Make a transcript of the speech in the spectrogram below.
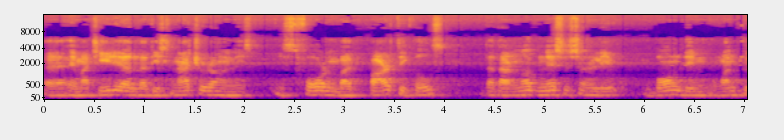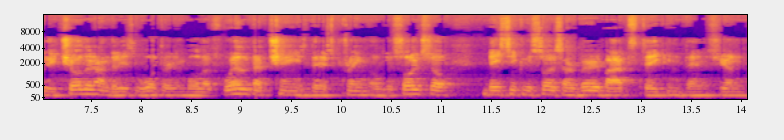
uh, a material that is natural and is, is formed by particles that are not necessarily bonding one to each other and there is water involved as well that change the strength of the soil. So basically soils are very bad taking tension,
